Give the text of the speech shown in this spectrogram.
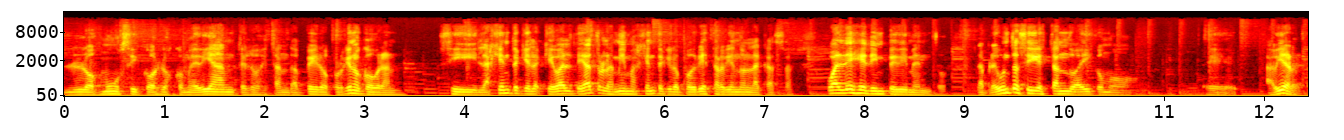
los músicos, los comediantes, los estandaperos, ¿por qué no cobran? Si la gente que, que, va al teatro es la misma gente que lo podría estar viendo en la casa. ¿Cuál es el impedimento? La pregunta sigue estando ahí como eh, abierta.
